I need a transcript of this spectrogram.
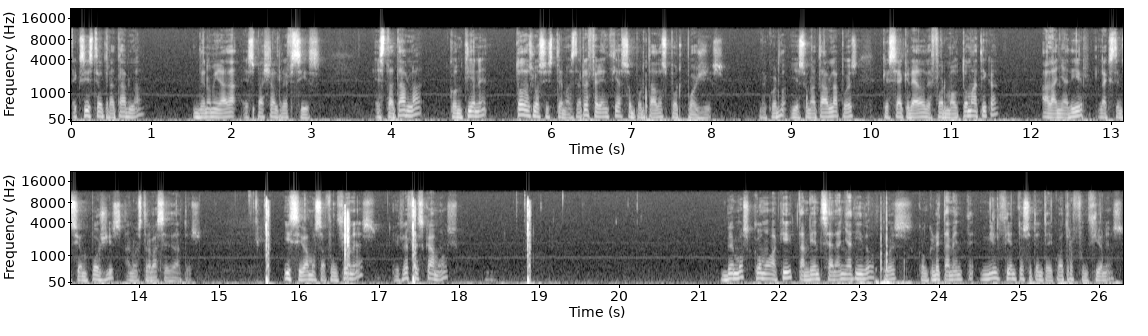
existe otra tabla denominada Spatial RefSys. Esta tabla contiene todos los sistemas de referencia soportados por POSIX ¿de acuerdo? Y es una tabla pues, que se ha creado de forma automática al añadir la extensión POSIX a nuestra base de datos. Y si vamos a funciones y refrescamos, vemos como aquí también se han añadido, pues concretamente, 1174 funciones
